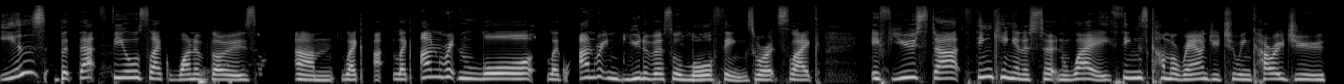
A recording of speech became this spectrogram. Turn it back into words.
is, but that feels like one of those um like uh, like unwritten law like unwritten universal law things where it's like if you start thinking in a certain way things come around you to encourage you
